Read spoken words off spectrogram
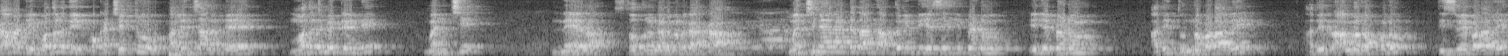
కాబట్టి మొదటిది ఒక చెట్టు ఫలించాలంటే మొదటి మెట్టు ఏంటి? మంచి నేల. స్తోత్రం కలుగును గాక మంచి నేల అంటే దాని అర్థం ఏంటి? ఏసై చెప్పాడు. ఏం చెప్పాడు? అది దున్నబడాలి అది రాళ్ళు రప్పలు తీసివేయబడాలి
